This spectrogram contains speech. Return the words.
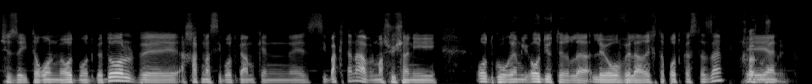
שזה יתרון מאוד מאוד גדול, ואחת מהסיבות גם כן, אה, סיבה קטנה, אבל משהו שאני עוד גורם לי עוד יותר לאהוב ולהעריך את הפודקאסט הזה. חד אה, משמעית.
